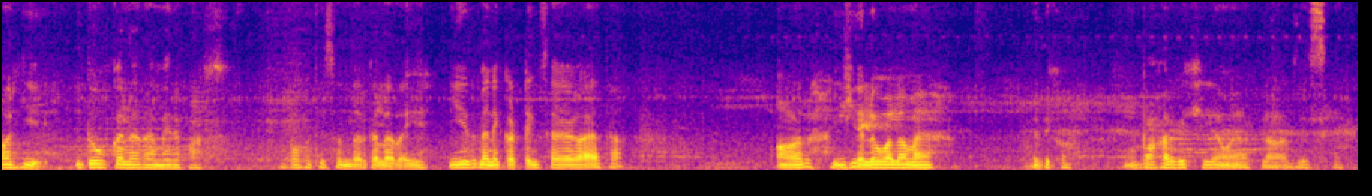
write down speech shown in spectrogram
और ये दो कलर है मेरे पास। बहुत ही सुंदर कलर है ये। ये तो मैंने कटिंग से लगाया था। और येलो वाला मैं, ये देखो, बाहर भी खिले हुए हैं फ्लावर्स इसके।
